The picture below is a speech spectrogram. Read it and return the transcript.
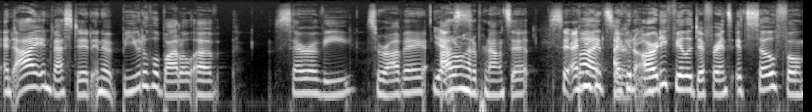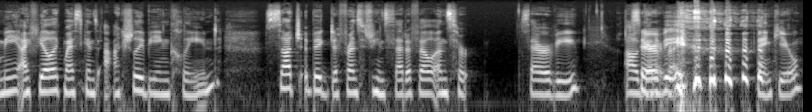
and I invested in a beautiful bottle of CeraVe, CeraVe. I Yes. don't know how to pronounce it. So I think it's I can already feel a difference. It's so foamy. I feel like my skin's actually being cleaned. Such a big difference between Cetaphil and Cer- CeraVe. I'll get it CeraVe. right. Thank you.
